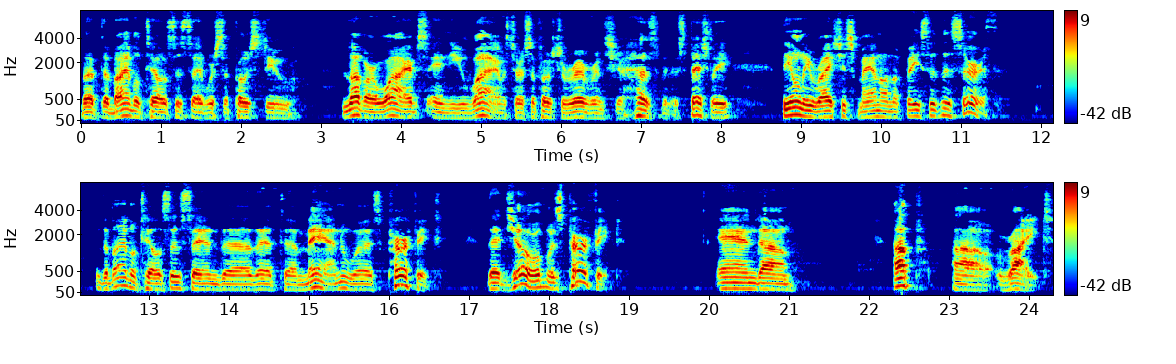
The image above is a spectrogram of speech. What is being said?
But the Bible tells us that we're supposed to love our wives, and you wives are supposed to reverence your husband, especially the only righteous man on the face of this earth. The Bible tells us and uh, that uh, man was perfect, that Job was perfect, and um, upright.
